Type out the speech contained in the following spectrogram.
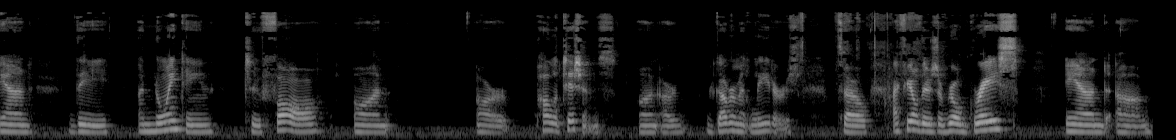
and the anointing to fall on our politicians, on our government leaders. So I feel there's a real grace and um,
